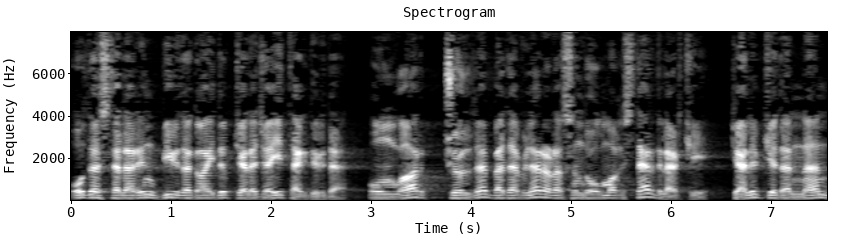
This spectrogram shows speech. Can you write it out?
O dəstələrin bir də qayıdıb gələcəyi təqdirdə, Onlar çöldə bədəvilər arasında olmaq istərdilər ki, gəlib gedəndən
